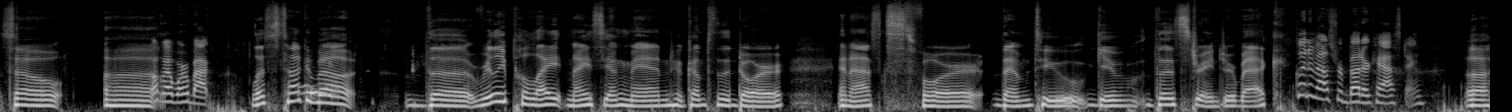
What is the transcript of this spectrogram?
So, uh, Okay, we're back. let's talk about the really polite, nice young man who comes to the door and asks for them to give the stranger back. Couldn't have asked for better casting. Uh,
